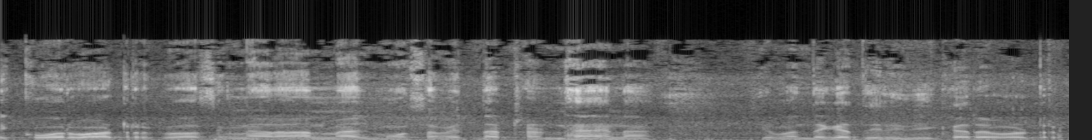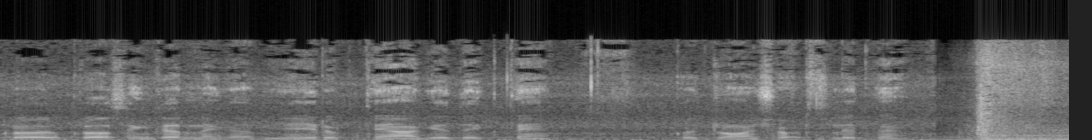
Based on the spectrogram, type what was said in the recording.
एक और वाटर क्रॉसिंग नारायण, में आज मौसम इतना ठंडा है ना कि बंदे का दिल ही नहीं कर रहा वाटर क्रॉसिंग करने का अभी यहीं रुकते हैं, आगे देखते हैं कुछ ड्रोन शॉट्स लेते हैं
